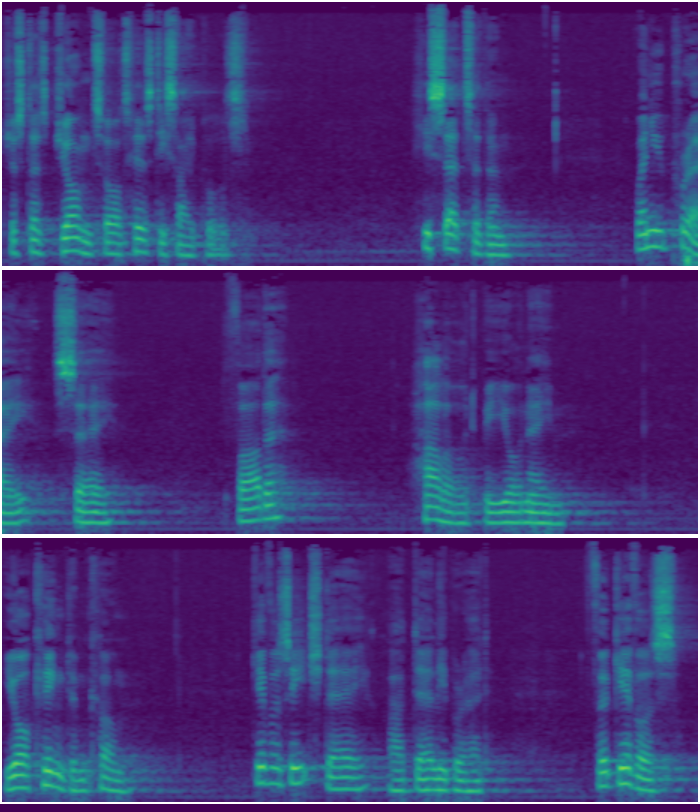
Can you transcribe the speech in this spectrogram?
just as John taught his disciples. He said to them, When you pray, say, Father, hallowed be your name. Your kingdom come. Give us each day our daily bread. Forgive us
